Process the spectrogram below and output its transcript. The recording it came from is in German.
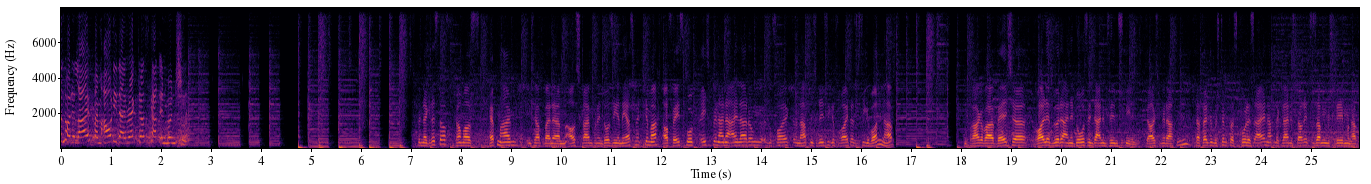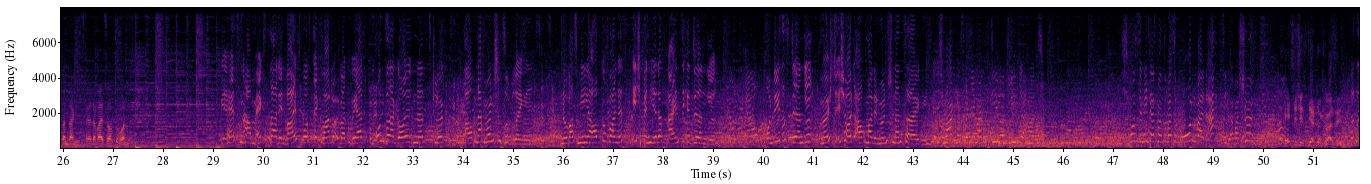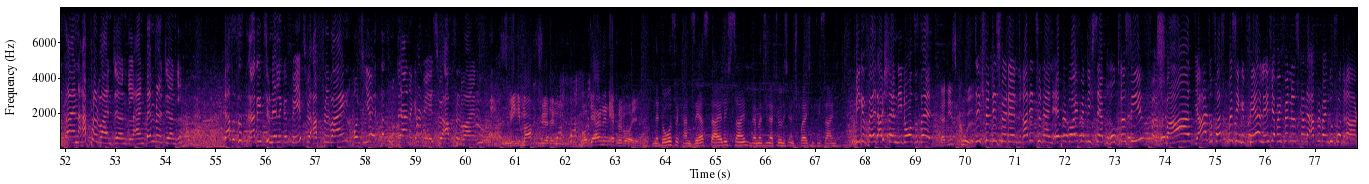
sind heute live beim Audi Directors Cut in München. Ich bin der Christoph, komme aus Heppenheim. Ich habe bei einem Ausschreiben von den Dosiernaires mitgemacht auf Facebook. Ich bin einer Einladung gefolgt und habe mich riesig gefreut, dass ich die gewonnen habe. Die Frage war, welche Rolle würde eine Dose in deinem Film spielen? Da habe ich mir gedacht, hm, da fällt mir bestimmt was Cooles ein, habe eine kleine Story zusammengeschrieben und habe dann dankenswerterweise auch gewonnen. Hessen haben extra den Weißwurst-Äquator überquert, um unser goldenes Glück auch nach München zu bringen. Nur was mir hier aufgefallen ist, ich bin hier das einzige Dirndl. Und dieses Dirndl möchte ich heute auch mal den Münchnern zeigen. Ich mag das, wenn jemand Stil und Linie hat. Ich wusste nicht, dass man sowas im Odenwald anzieht, aber schön. Hessisches Dirndl quasi. Das ist ein Apfelweindirndl, ein Bembeldirndl. Das ist das traditionelle Gefäß für Apfelwein und hier ist das moderne Gefäß für Apfelwein. Das ist wie gemacht für den modernen Appleboy. Eine Dose kann sehr stylisch sein, wenn man sie natürlich entsprechend designt. Wie gefällt euch denn die Dose selbst? Ja, die ist cool. Ich finde es für den traditionellen Appleboy finde ich sehr progressiv,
